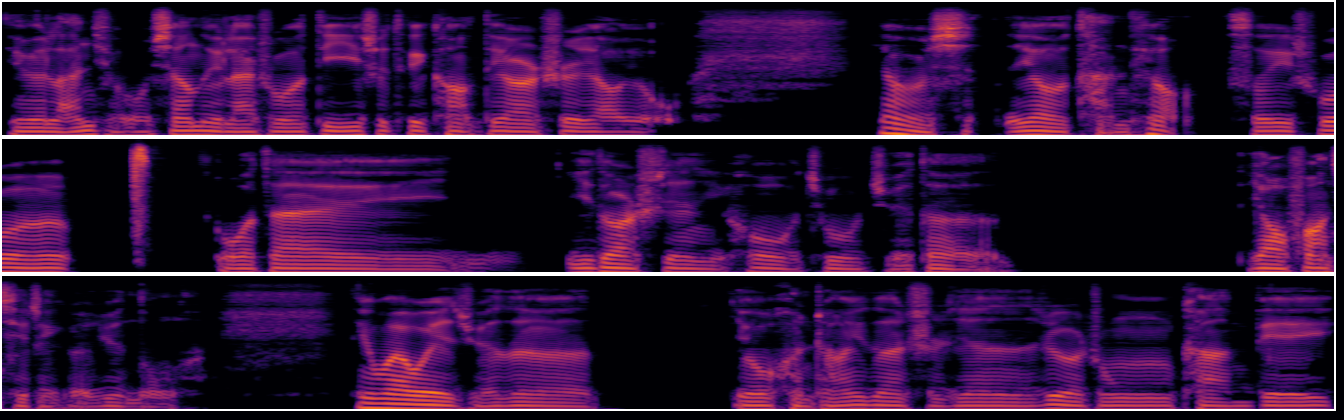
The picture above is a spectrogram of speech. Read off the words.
因为篮球相对来说，第一是对抗，第二是要有要有要有弹跳。所以说，我在一段时间以后就觉得要放弃这个运动了。另外，我也觉得有很长一段时间热衷看 NBA，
